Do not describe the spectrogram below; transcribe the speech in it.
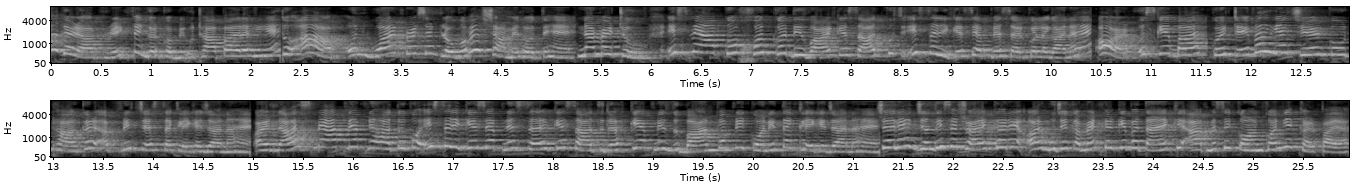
अगर आप रिंग फिंगर को भी उठा पा रहे हैं तो आप उन वन परसेंट लोगों में शामिल होते हैं। नंबर टू इसमें आपको खुद को दीवार के साथ कुछ इस तरीके से अपने सर को लगाना है और उसके बाद कोई टेबल या चेयर को उठाकर अपनी चेस्ट तक लेके जाना है। और लास्ट में आपने अपने हाथों को इस तरीके से अपने सर के साथ रख के अपनी ज़ुबान को अपने कोने तक लेके जाना है। चले जल्दी से ट्राई करें और मुझे कमेंट करके बताएँ कि आप में से कौन कौन ये कर पाया है।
